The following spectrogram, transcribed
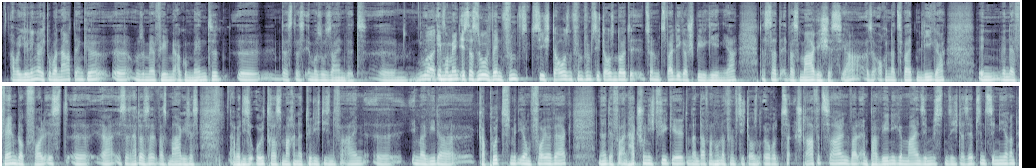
aber je länger ich drüber nachdenke, äh, umso mehr fehlen mir Argumente, äh, dass das immer so sein wird. Ähm, Nur Im Moment ist das so, wenn 50.000, 55.000 Leute zu einem Zweitligaspiel gehen, ja, das hat etwas Magisches, ja, also auch in der zweiten Liga. Wenn, wenn der Fanblock voll ist, äh, ja, ist das, hat das etwas Magisches. Aber diese Ultras machen natürlich diesen Verein äh, immer wieder kaputt mit ihrem Feuerwerk. Ne, der Verein hat schon nicht viel Geld und dann darf man 150.000 Euro Strafe zahlen, weil ein paar wenige meinen, sie müssten sich da selbst inszenieren,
